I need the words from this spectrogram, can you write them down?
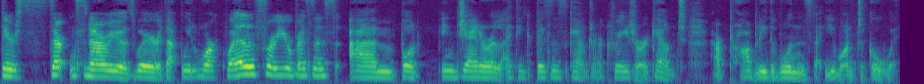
there's certain scenarios where that will work well for your business um but in general i think a business account or a creator account are probably the ones that you want to go with.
